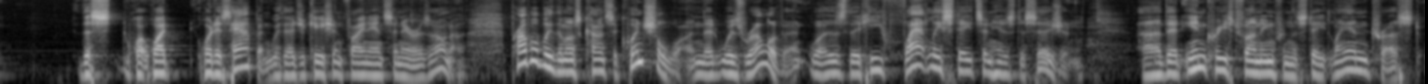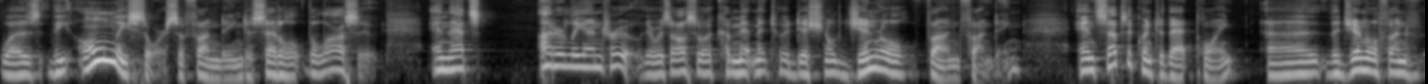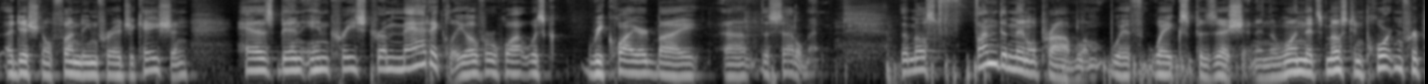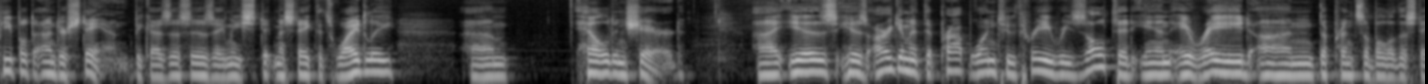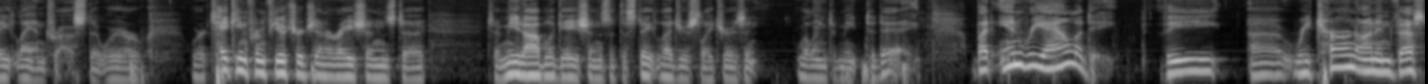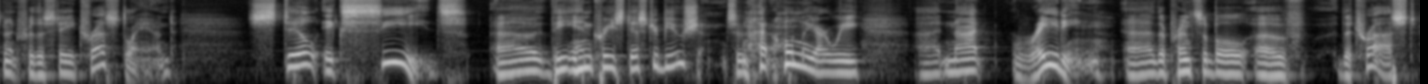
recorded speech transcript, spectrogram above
this, what, what what has happened with education finance in Arizona. Probably the most consequential one that was relevant was that he flatly states in his decision uh, that increased funding from the State Land Trust was the only source of funding to settle the lawsuit. And that's utterly untrue. There was also a commitment to additional general fund funding. And subsequent to that point, uh, the general fund additional funding for education has been increased dramatically over what was required by uh, the settlement. The most fundamental problem with Wake's position, and the one that's most important for people to understand, because this is a mistake that's widely um, held and shared, uh, is his argument that Prop 123 resulted in a raid on the principal of the state land trust, that we're we're taking from future generations to, to meet obligations that the state legislature isn't willing to meet today. But in reality, the uh, return on investment for the state trust land still exceeds uh, the increased distribution. So not only are we uh, not raiding uh, the principal of the trust,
